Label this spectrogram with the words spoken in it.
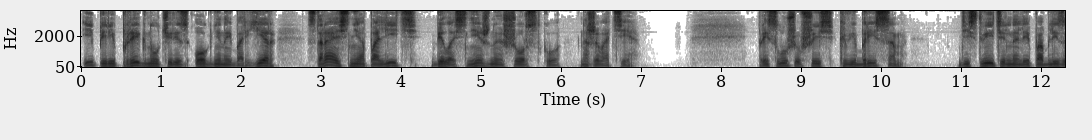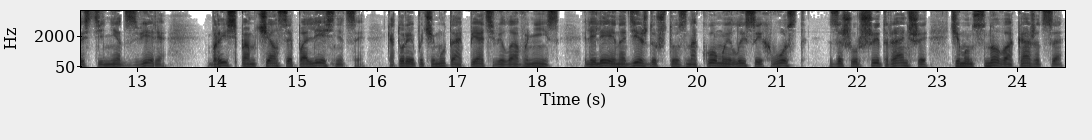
и перепрыгнул через огненный барьер, стараясь не опалить белоснежную шорстку на животе. Прислушавшись к вибрисам, действительно ли поблизости нет зверя, Брысь помчался по лестнице, которая почему-то опять вела вниз, лелея надежду, что знакомый лысый хвост зашуршит раньше, чем он снова окажется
